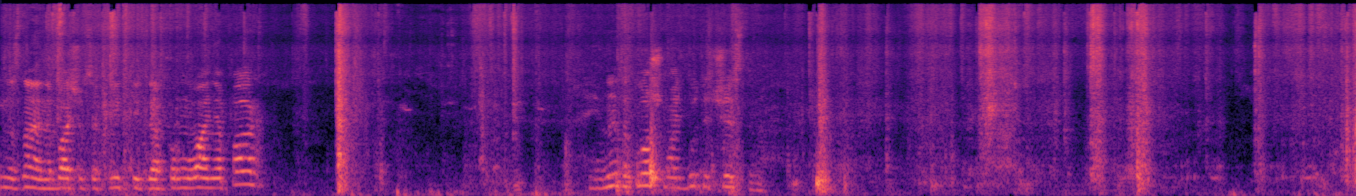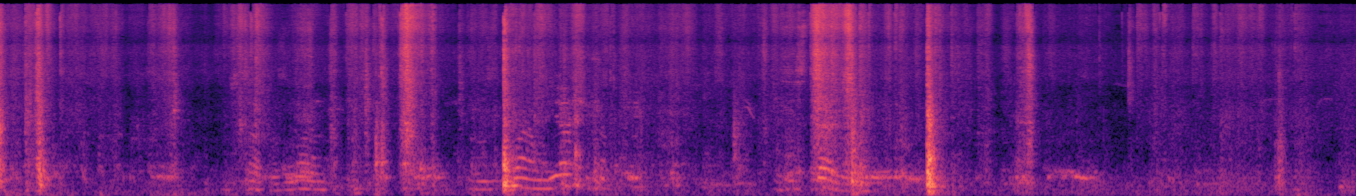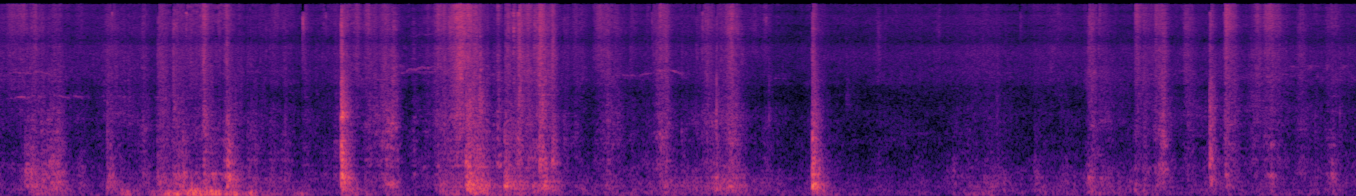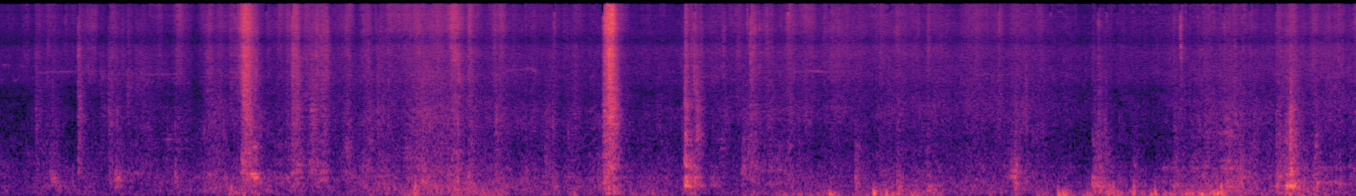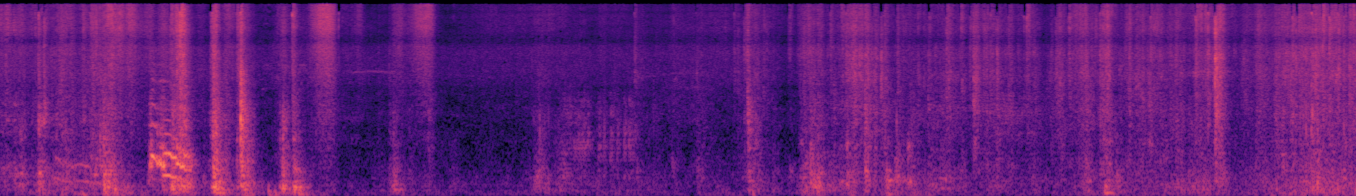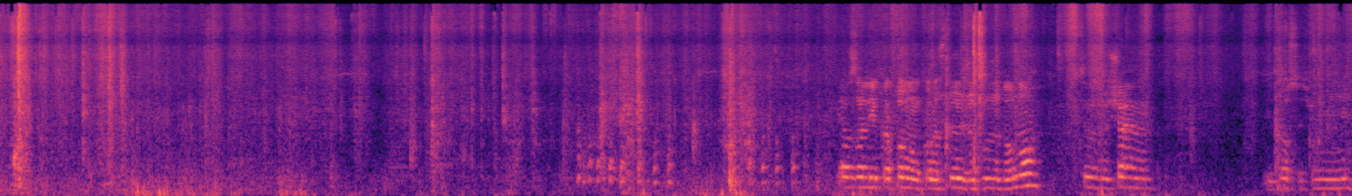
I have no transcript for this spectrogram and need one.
Хто не знає, не бачив, це клітки для формування пар. І вони також мають бути чистими. взагалі картоном користуюсь вже дуже давно, цим звичайним. І досить він мені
